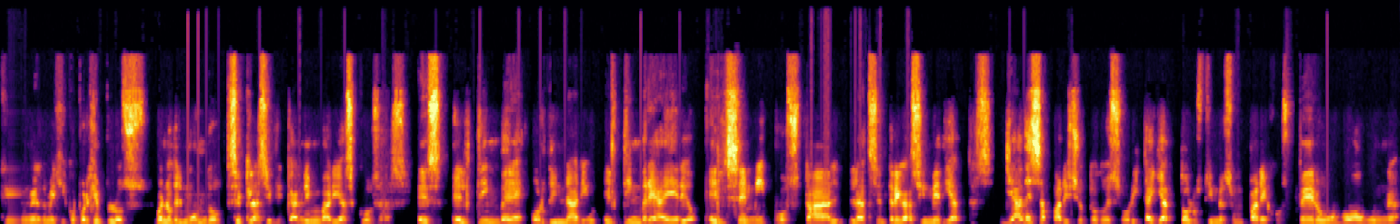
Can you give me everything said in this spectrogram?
que es de México, por ejemplo, los, bueno, del mundo, se clasifican en varias cosas. Es el timbre ordinario, el timbre aéreo, el semipostal, las entregas inmediatas. Ya desapareció todo eso. Ahorita ya todos los timbres son parejos, pero hubo una,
